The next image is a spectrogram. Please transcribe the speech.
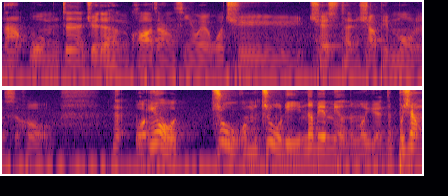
那我们真的觉得很夸张，是因为我去 Cheston Shopping Mall 的时候，那我因为我住我们住离那边没有那么远，它不像。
